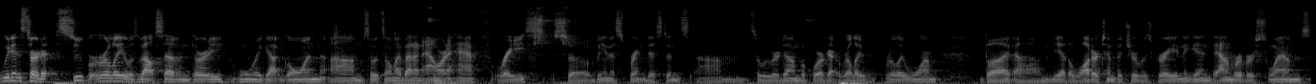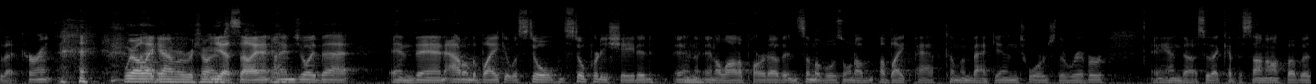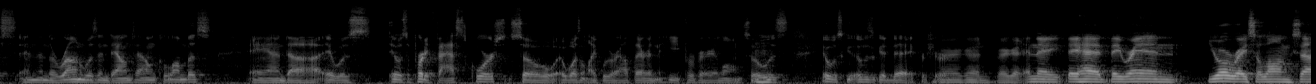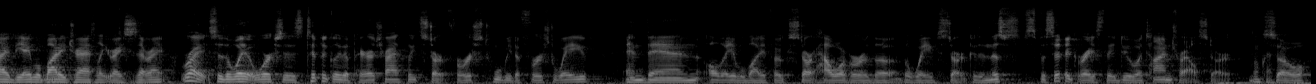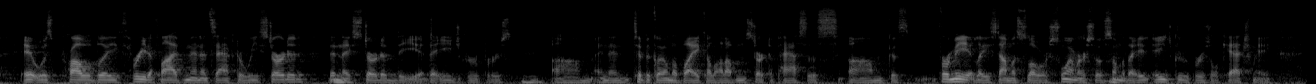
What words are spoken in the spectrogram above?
we didn't start it super early. It was about 7:30 when we got going. Um, so it's only about an hour and a half race. So being a sprint distance, um, so we were done before it got really really warm. But um, yeah, the water temperature was great, and again, downriver swim, so that current. we all like downriver swims. Yes, I, yeah. I, enjoyed that. And then out on the bike, it was still still pretty shaded in, mm-hmm. in a lot of part of it, and some of it was on a, a bike path coming back in towards the river, and uh, so that kept the sun off of us. And then the run was in downtown Columbus and uh, it was it was a pretty fast course, so it wasn't like we were out there in the heat for very long. So mm-hmm. it was it was it was a good day for sure. Very good, very good. And they they had they ran your race alongside the able-bodied triathlete race. Is that right? Right. So the way it works is typically the para triathletes start first. Will be the first wave, and then all the able-bodied folks start however the the waves start because in this specific race they do a time trial start okay. so it was probably three to five minutes after we started then mm-hmm. they started the the age groupers mm-hmm. um, and then typically on the bike a lot of them start to pass us because um, for me at least i'm a slower swimmer so some of the age groupers will catch me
